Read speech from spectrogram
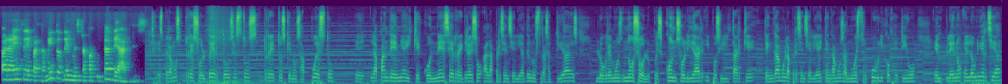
para este departamento de nuestra Facultad de Artes. Esperamos resolver todos estos retos que nos ha puesto eh, la pandemia y que con ese regreso a la presencialidad de nuestras actividades logremos no solo pues consolidar y posibilitar que tengamos la presencialidad y tengamos a nuestro público objetivo en pleno en la universidad,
